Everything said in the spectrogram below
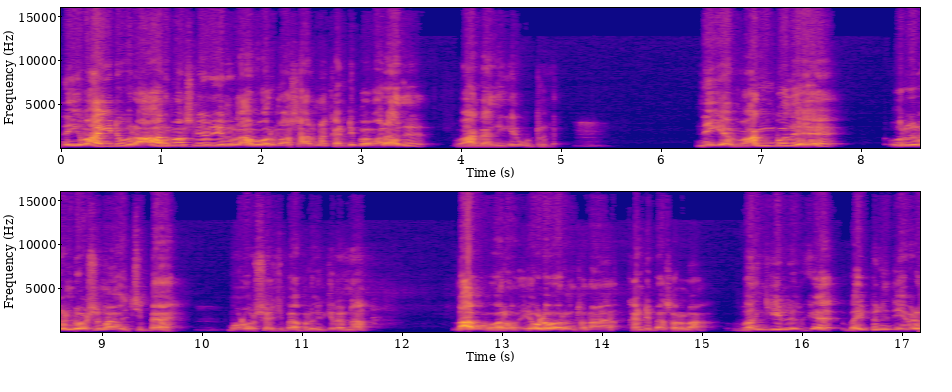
நீங்கள் வாங்கிட்டு ஒரு ஆறு மாதத்துலேயே எனக்கு லாபம் வருமா சார்னா கண்டிப்பாக வராது. வாங்காதீங்க விட்ருங்க நீங்கள் வாங்கும்போது ஒரு ரெண்டு வருஷம் நான் வச்சுப்பேன். மூணு வருஷம் வச்சுப்பேன் அப்புறம் விற்கிறேன்னா லாபம் வரும். எவ்வளோ வரும்னு சொன்னால் கண்டிப்பாக சொல்லலாம். வங்கியில் இருக்க வைப்பு நிதியை விட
